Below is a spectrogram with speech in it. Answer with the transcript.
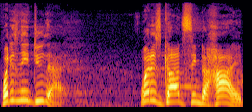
Why doesn't He do that? Why does God seem to hide,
